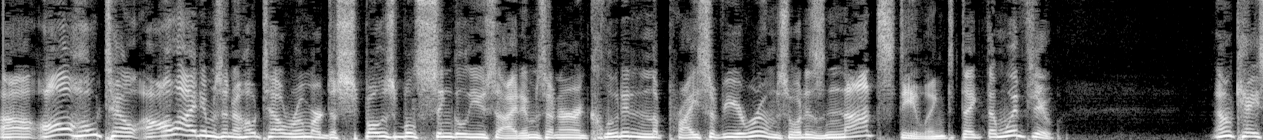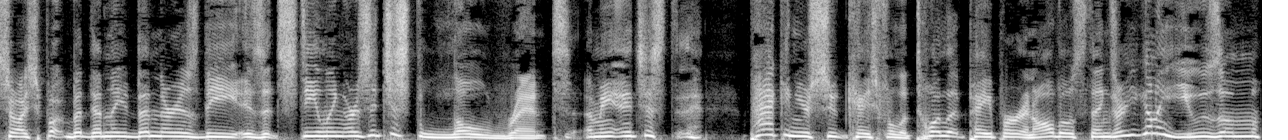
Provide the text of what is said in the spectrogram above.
Uh, all hotel, all items in a hotel room are disposable, single-use items and are included in the price of your room. So it is not stealing to take them with you. Okay, so I suppose, but then the, then there is the is it stealing or is it just low rent? I mean, it just packing your suitcase full of toilet paper and all those things. Are you going to use them?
